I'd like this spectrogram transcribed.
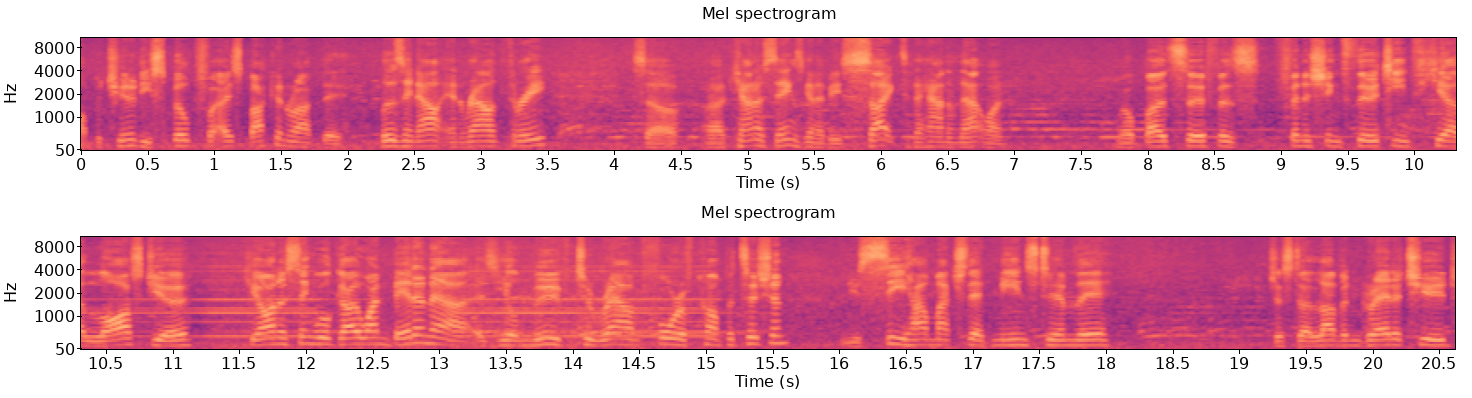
Opportunity spilled for Ace Buchan right there. Losing out in round three. So uh, Keanu Asing's going to be psyched to hand him that one. Well, both surfers finishing 13th here last year. Keanu Asing will go one better now as he'll move to round four of competition. And you see how much that means to him there. Just a love and gratitude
